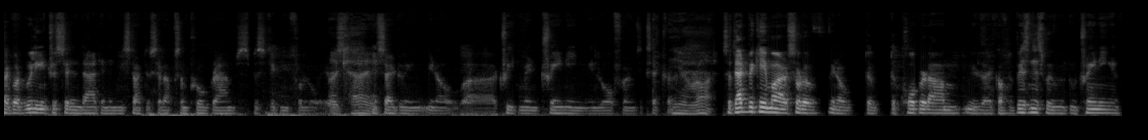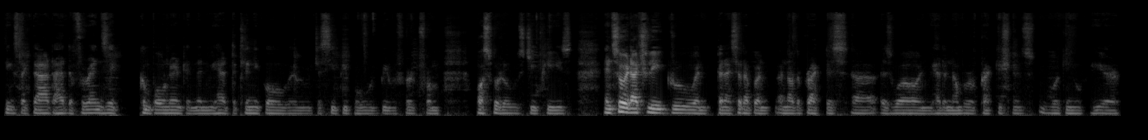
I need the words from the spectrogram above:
So I got really interested in that, and then we started to set up some programs specifically for lawyers. Okay. And started doing, you know, uh, treatment, training in law firms, etc. Yeah, right. So that became our sort of, you know, the, the corporate arm, like of the business where we would do training and things like that. I had the forensic component, and then we had the clinical where we would just see people who would be referred from hospitals, GPs, and so it actually grew. And then I set up an, another practice uh, as well, and we had a number of practitioners working over here.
